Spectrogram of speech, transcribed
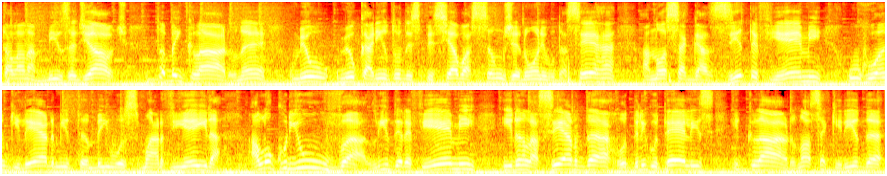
tá lá na mesa de áudio. Também, claro, né? O meu, o meu carinho todo especial a São Jerônimo da Serra, a nossa Gazeta FM, o Juan Guilherme, também o Osmar Vieira. Alô, Curiúva, Líder FM, Irã Lacerda, Rodrigo Teles e, claro, nossa querida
